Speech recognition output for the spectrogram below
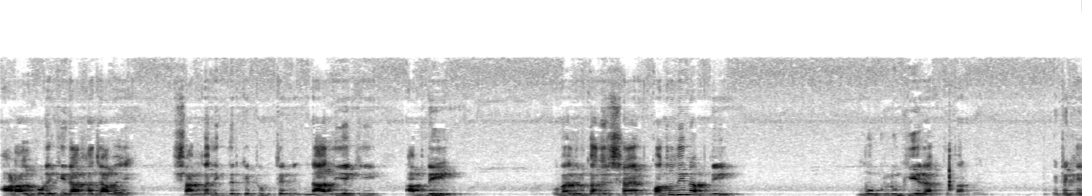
আড়াল করে কি রাখা যাবে? সাংবাদিকদেরকে ঢুকতে না দিয়ে কি আপনি ওবায়দুল কাদের সাহেব কতদিন আপনি মুখ লুকিয়ে রাখতে পারবেন? এটাকে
